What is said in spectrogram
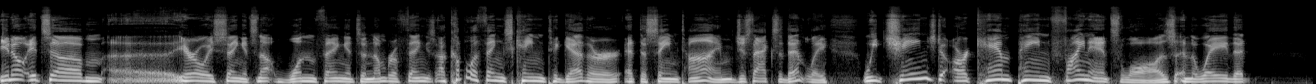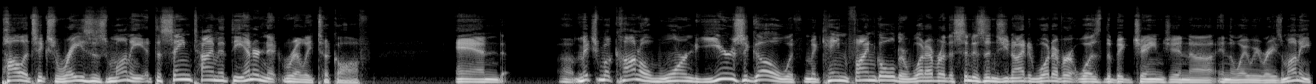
You know, it's um, uh, you're always saying it's not one thing; it's a number of things. A couple of things came together at the same time, just accidentally. We changed our campaign finance laws and the way that politics raises money at the same time that the internet really took off. And uh, Mitch McConnell warned years ago with McCain Feingold or whatever the Citizens United, whatever it was, the big change in uh, in the way we raise money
